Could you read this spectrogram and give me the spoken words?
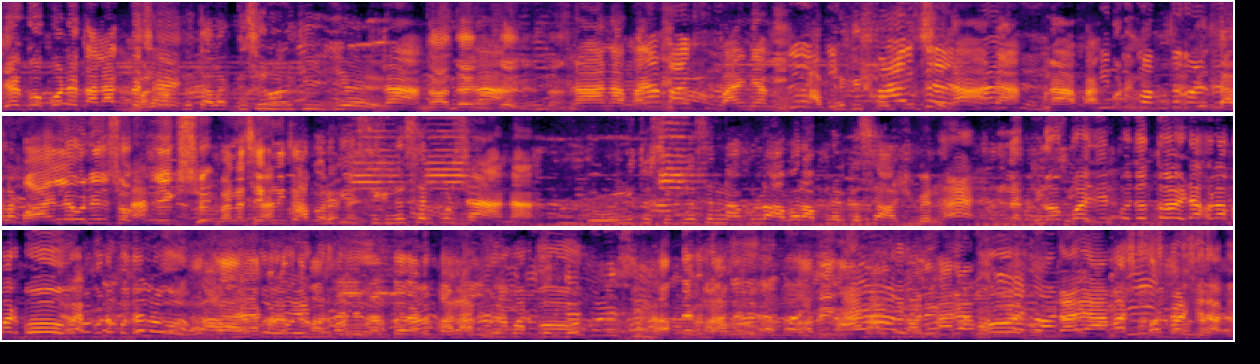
সে গোপনে তালাক মানে দিয়েছে। আপনি তালাক দিচ্ছেন উনি কি ইয়ে? না না, না, না। পাইনি পাইনি আমি। আপনি কি? না না না পা করে পাইলে উনি মানে সিগনেচার আপনি কি সিগনেচার করছেন না না তো উনি তো সিগনেচার না করলে আবার আপনার কাছে আসবেন হ্যাঁ নব্বই দিন পর্যন্ত এটা হলো আমার বউ এখনও পর্যন্ত আমার শ্বশুর বাড়ি যাবে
